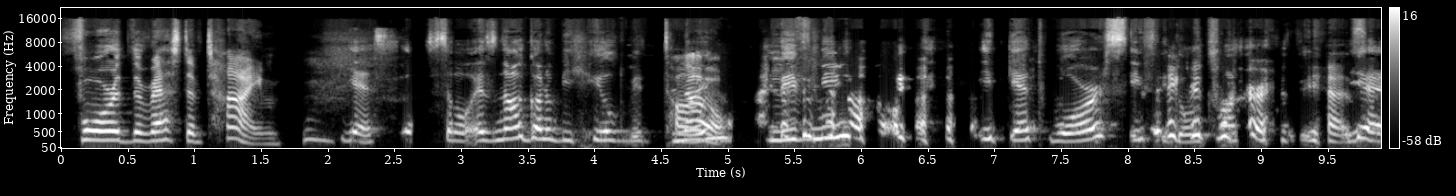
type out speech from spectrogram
for the rest of time Yes. So it's not going to be healed with time. No. Believe me, it gets worse if you it don't gets worse yes Yeah,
